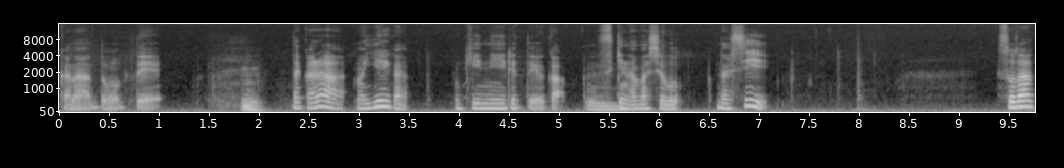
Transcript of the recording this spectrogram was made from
かなと思って。うん。だから、まあ、家がお気に入りというかうん。好きな場所だし、育っ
